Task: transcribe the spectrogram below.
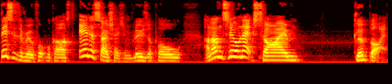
This is the Real Football Cast in association with Loserpool. And until next time, goodbye.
